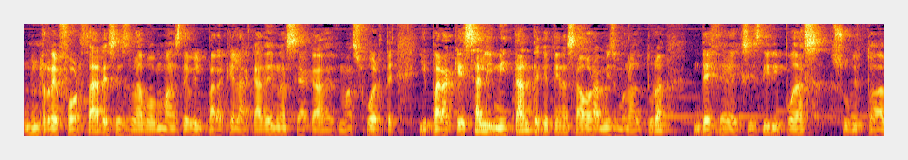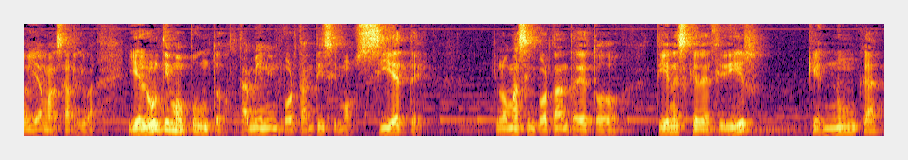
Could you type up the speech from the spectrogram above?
reforzar ese eslabón más débil para que la cadena sea cada vez más fuerte y para que esa limitante que tienes ahora mismo en altura deje de existir y puedas subir todavía más arriba. Y el último punto, también importantísimo, 7, lo más importante de todo, tienes que decidir que nunca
